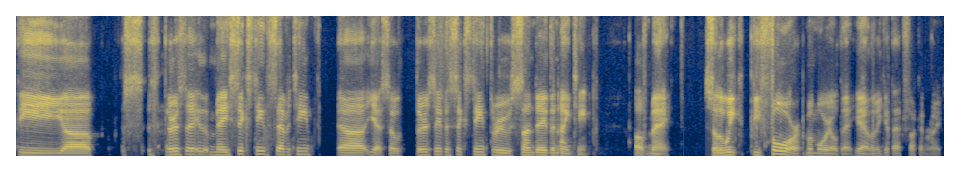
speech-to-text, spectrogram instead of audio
the uh, s- Thursday, May sixteenth, seventeenth. Uh, yeah. So Thursday the sixteenth through Sunday the nineteenth of May. So the week before Memorial Day. Yeah. Let me get that fucking right.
